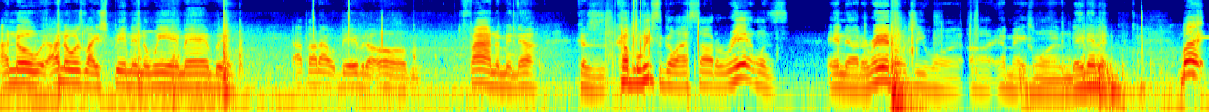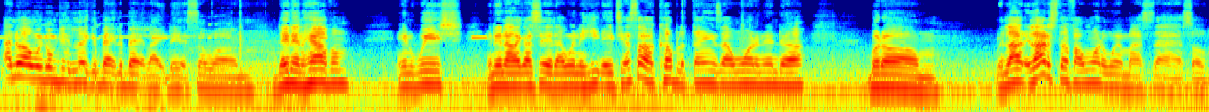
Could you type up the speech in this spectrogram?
I know I know it's like spitting in the wind, man, but I thought I would be able to um, find them in there. Cause a couple of weeks ago I saw the red ones and uh, the red OG one, uh, MX one. They didn't, but I know I wasn't gonna get lucky back to back like that. So um, they didn't have them in Wish. And then, like I said, I went to Heat AT. I saw a couple of things I wanted in there, but um, a lot, a lot of stuff I wanted went my size. So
